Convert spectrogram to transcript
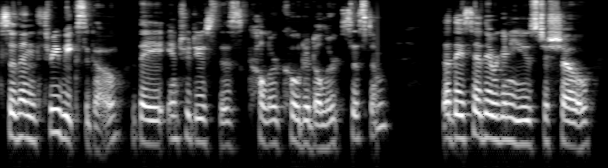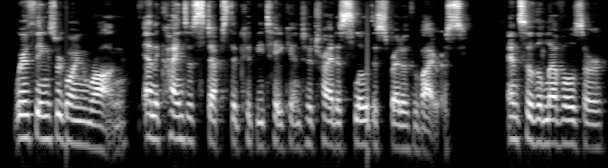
So then three weeks ago, they introduced this color coded alert system that they said they were going to use to show where things were going wrong and the kinds of steps that could be taken to try to slow the spread of the virus. And so the levels are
